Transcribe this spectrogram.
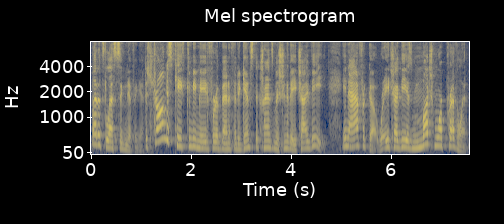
but it's less significant. The strongest case can be made for a benefit against the transmission of HIV. In Africa, where HIV is much more prevalent,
